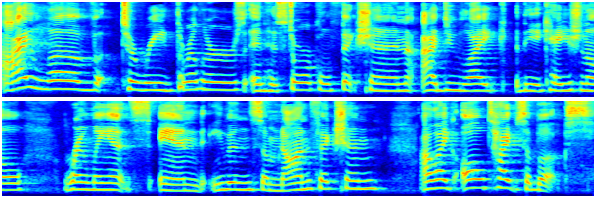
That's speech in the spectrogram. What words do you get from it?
I love to read thrillers and historical fiction. I do like the occasional romance and even some nonfiction. I like all types of books.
